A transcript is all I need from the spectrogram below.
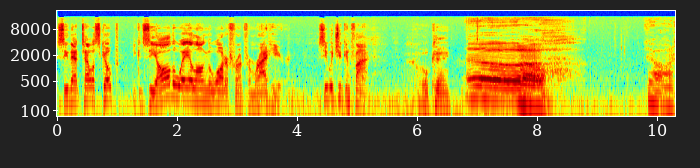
See that telescope? You can see all the way along the waterfront from right here. See what you can find. Okay. Oh. God.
